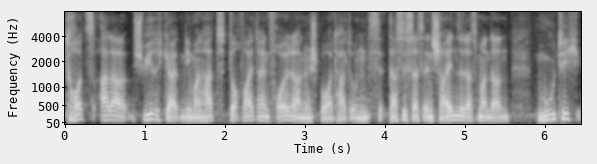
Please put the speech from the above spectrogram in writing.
trotz aller Schwierigkeiten, die man hat, doch weiterhin Freude an dem Sport hat. Und das ist das Entscheidende, dass man dann mutig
